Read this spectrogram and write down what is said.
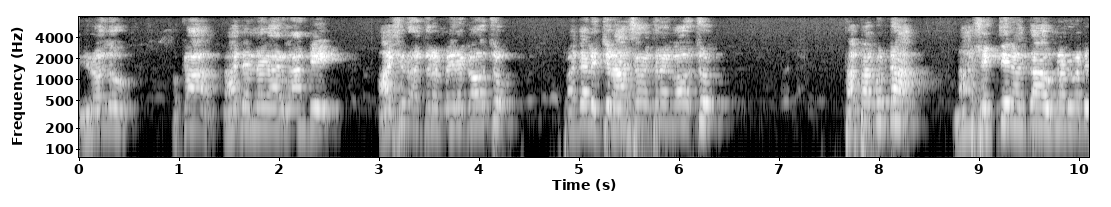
ఈరోజు ఒక రాజన్న గారి లాంటి ఆశీర్వచనం మేర కావచ్చు ప్రజలు ఇచ్చిన ఆశీర్వచనం కావచ్చు తప్పకుండా నా శక్తిని అంతా ఉన్నటువంటి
